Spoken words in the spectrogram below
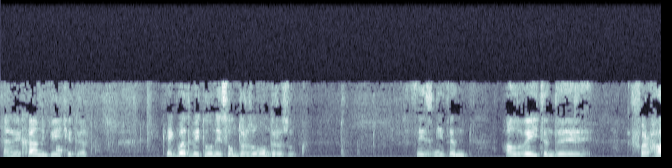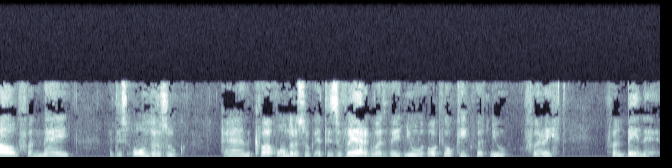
En we gaan een beetje dat... Kijk, wat we doen is onderzoek. Het is niet een alwetende verhaal van mij. Het is onderzoek. En qua onderzoek, het is werk wat we nu, ook, ook ik wat nu verricht, van binnen.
